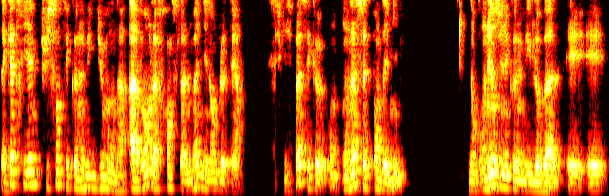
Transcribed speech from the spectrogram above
la quatrième puissance économique du monde, hein, avant la France, l'Allemagne et l'Angleterre. Ce qui se passe, c'est qu'on on a cette pandémie, donc on est dans une économie globale, et, et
